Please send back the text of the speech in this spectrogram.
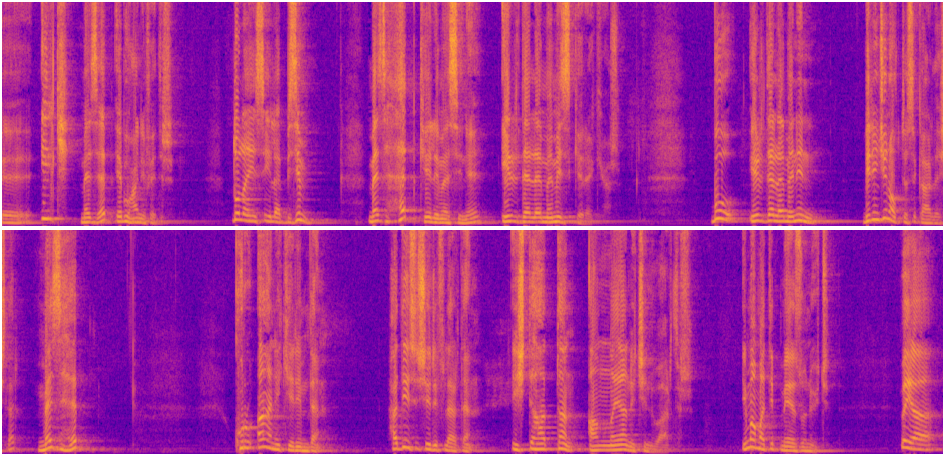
e, ilk mezhep Ebu Hanife'dir. Dolayısıyla bizim mezhep kelimesini irdelememiz gerekiyor. Bu irdelemenin birinci noktası kardeşler, mezhep Kur'an-ı Kerim'den, hadis-i şeriflerden, iştihattan anlayan için vardır. İmam Hatip mezunu için veya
